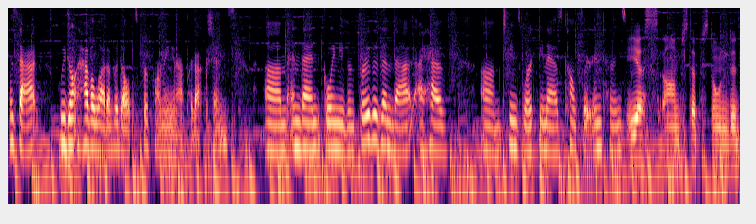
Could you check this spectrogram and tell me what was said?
is that we don't have a lot of adults performing in our productions. Um, and then going even further than that, I have um, teens working as counselor interns. Yes, um, Stepping Stone did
